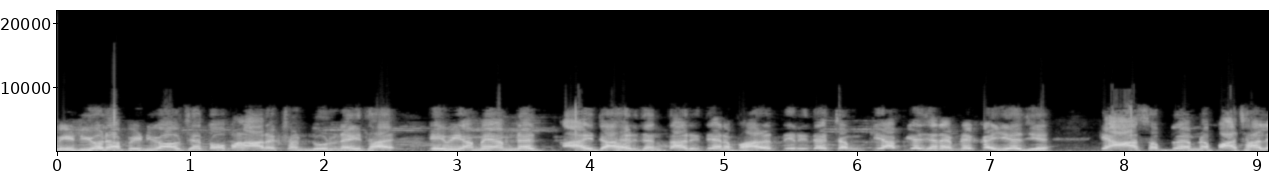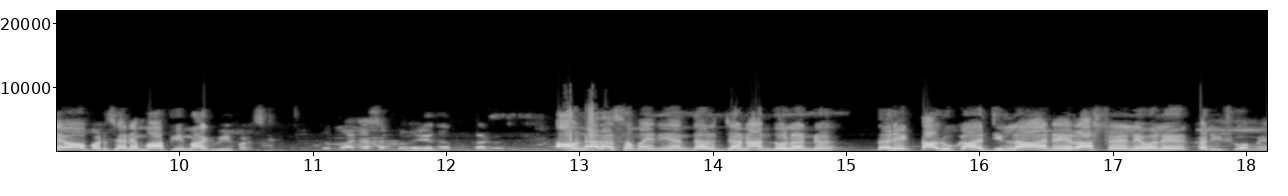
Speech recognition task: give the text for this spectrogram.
પેઢીઓના પેઢીઓ આવશે તો પણ આરક્ષણ દૂર નહીં થાય. એવી અમે એમને આ જાહેર જનતા રીતે અને ભારતની રીતે ચમકી આપીએ છીએ ને એમને કહીએ છીએ કે આ શબ્દો એમને પાછા લેવા પડશે અને માફી માગવી પડશે. આવનારા સમયની અંદર જન આંદોલન દરેક તાલુકા જિલ્લા અને રાષ્ટ્રીય લેવલે કરીશું અમે.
